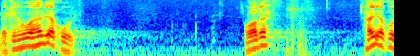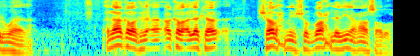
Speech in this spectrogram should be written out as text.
لكن هو هل يقول؟ واضح؟ هل يقول هو هذا؟ أنا أقرأ, أقرأ لك شرح من شراح الذين عاصروه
